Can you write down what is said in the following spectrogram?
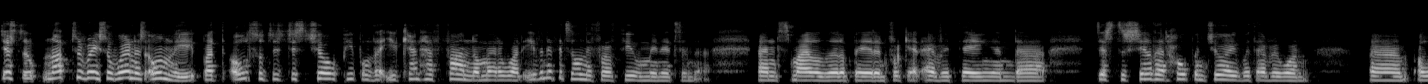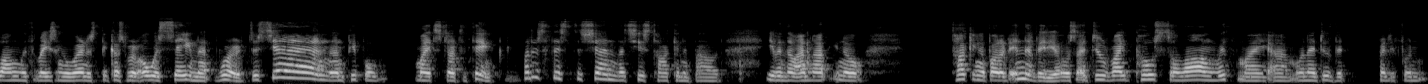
just to, not to raise awareness only but also to just show people that you can have fun no matter what even if it's only for a few minutes and and smile a little bit and forget everything and uh, just to share that hope and joy with everyone um, along with raising awareness because we're always saying that word Duchenne and people might start to think what is this Duchenne that she's talking about? Even though I'm not you know talking about it in the videos I do write posts along with my um, when I do the Friday Fun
